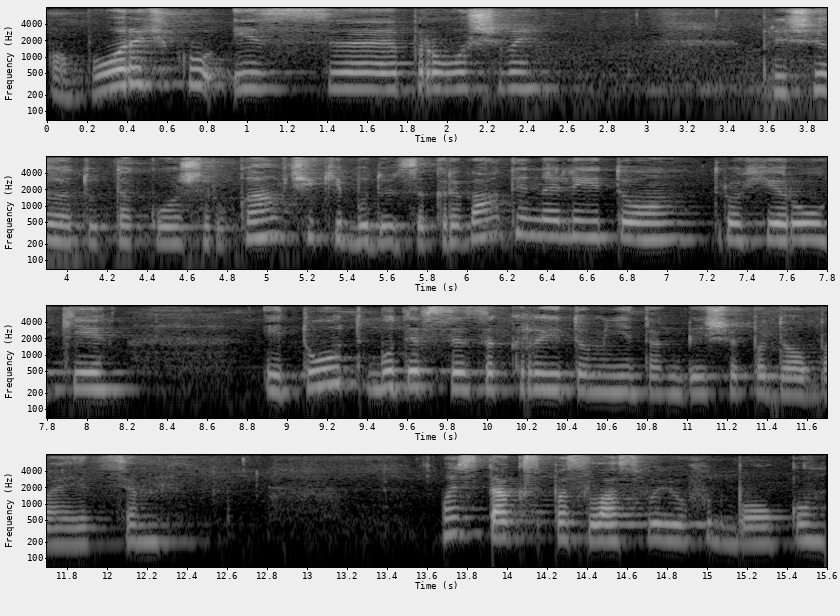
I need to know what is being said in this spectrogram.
оборочку із е, прошви. Пришила тут також рукавчики, будуть закривати на літо трохи руки. І тут буде все закрито, мені так більше подобається. Ось так спасла свою футболку.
